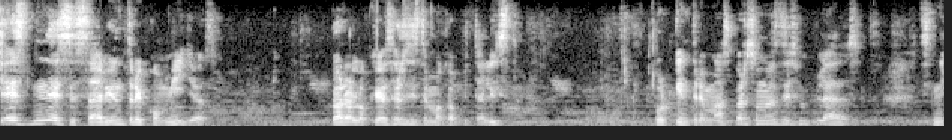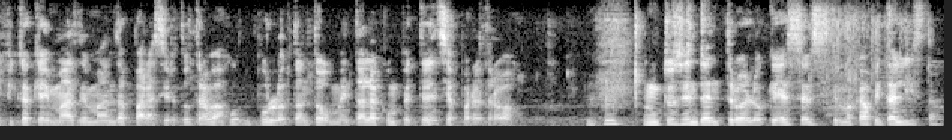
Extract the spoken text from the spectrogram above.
es necesario, entre comillas, para lo que es el sistema capitalista. Porque entre más personas desempleadas, significa que hay más demanda para cierto trabajo y por lo tanto aumenta la competencia para el trabajo. Entonces, dentro de lo que es el sistema capitalista,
